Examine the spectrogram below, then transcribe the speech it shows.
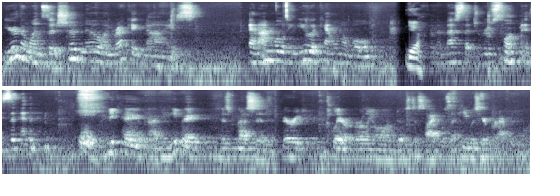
You're the ones that should know and recognize. And I'm holding you accountable Yeah, for the mess that Jerusalem is in. He came, I mean, he made his message very clear early on to his disciples that he was here for everyone.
